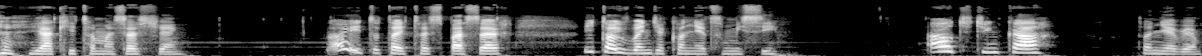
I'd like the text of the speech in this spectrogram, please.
Jaki to ma zasięg. No i tutaj trespasser. I to już będzie koniec misji. A odcinka to nie wiem.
